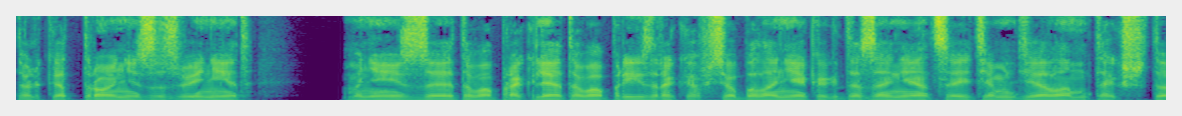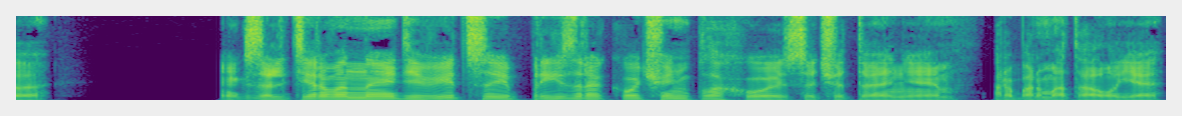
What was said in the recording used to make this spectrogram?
только троне зазвенит. Мне из-за этого проклятого призрака все было некогда заняться этим делом, так что...» «Экзальтированная девица и призрак — очень плохое сочетание», — пробормотал я.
